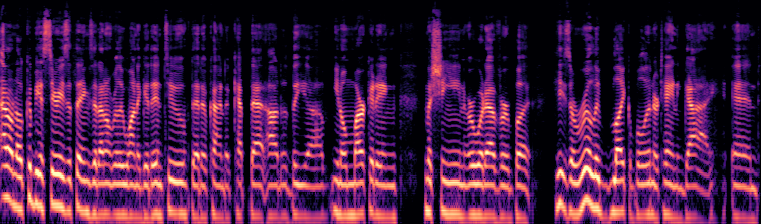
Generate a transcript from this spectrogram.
I don't know. It could be a series of things that I don't really want to get into that have kind of kept that out of the, uh, you know, marketing machine or whatever. But he's a really likable, entertaining guy. And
